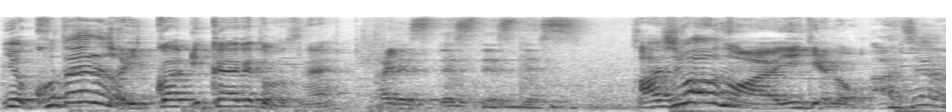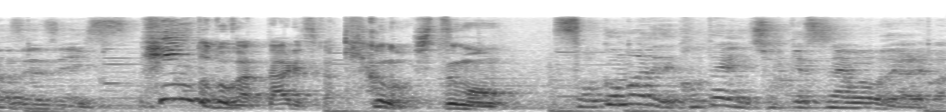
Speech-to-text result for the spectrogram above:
いや答えるのは1回一回だけってことですね。はいですですですです。味わうのはいいけど味わうの全然いいです。ヒントとかってありですか？聞くの質問。そこまで答えに直結しないものであれば。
